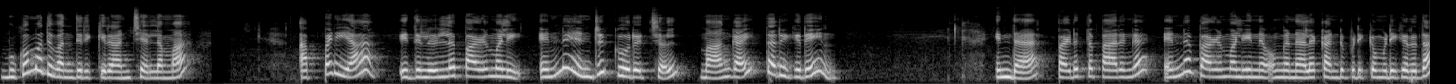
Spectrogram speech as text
முகமது வந்திருக்கிறான் செல்லம்மா. அப்படியா? இதில் உள்ள பழமொழி என்ன என்று கூறச் சொல். மாங்காய் தருகிறேன். இந்த படத்தை பாருங்க. என்ன பழமொழின்னு உங்களால கண்டுபிடிக்க முடிகிறதா?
